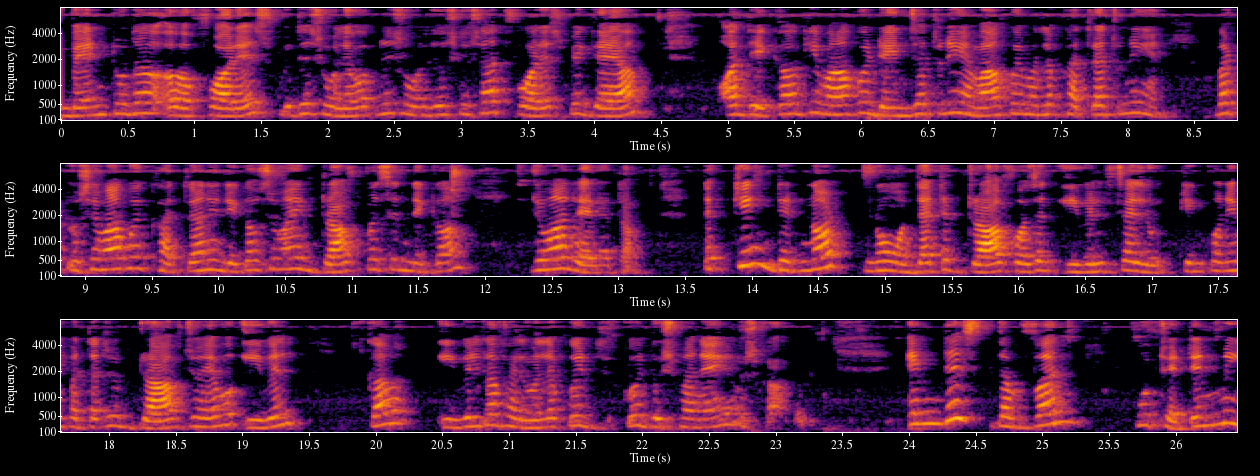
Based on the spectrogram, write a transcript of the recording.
went to the forest with shoulder वो अपने शोल्डर्स के साथ फॉरेस्ट पे गया और देखा कि वहाँ कोई डेंजर तो नहीं है, वहाँ कोई मतलब खतरा तो नहीं है बट उसे वहाँ कोई खतरा नहीं देखा, उसे वहाँ एक ड्राफ्ट पर्सन देखा जो वहाँ रह रहा था। The king did not know that the dwarf was an evil fellow king को नहीं पता था ड्राफ्ट जो है वो ईविल का ईविल का फेलो मतलब कोई कोई दुश्मन है उसका। In this the one who threaten me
